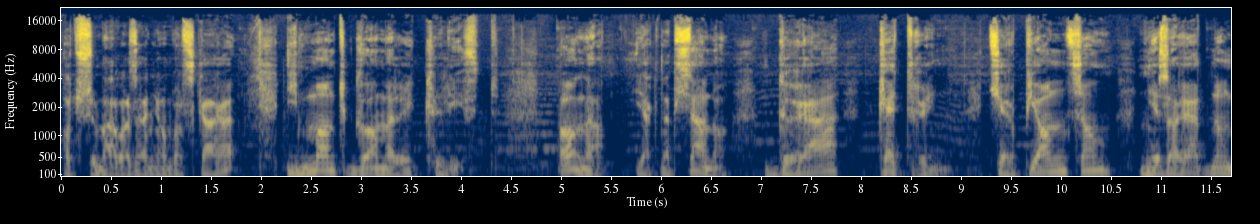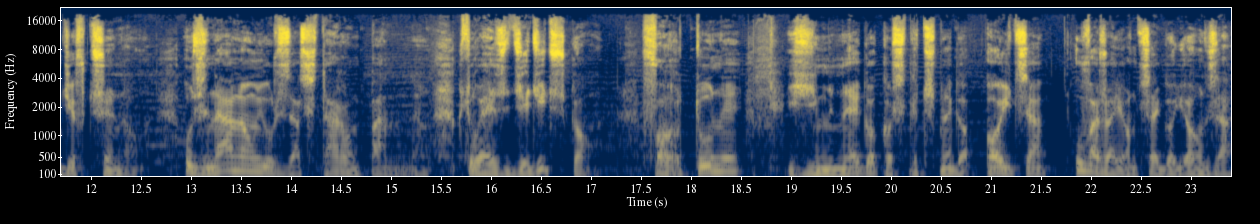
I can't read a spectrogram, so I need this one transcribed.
otrzymała za nią Oscara, i Montgomery Clift. Ona, jak napisano, gra Catherine, cierpiącą, niezaradną dziewczyną, uznaną już za starą pannę, która jest dziedziczką fortuny zimnego, kostycznego ojca uważającego ją za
